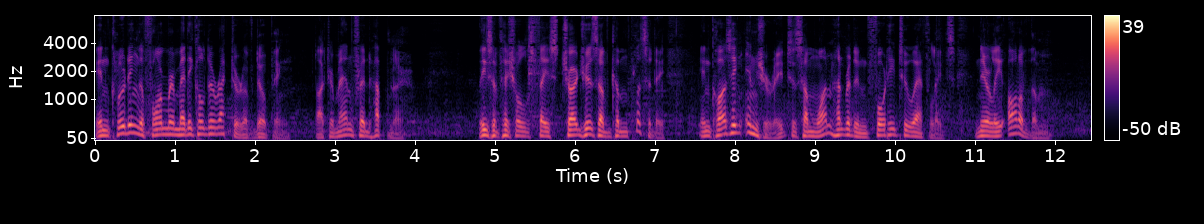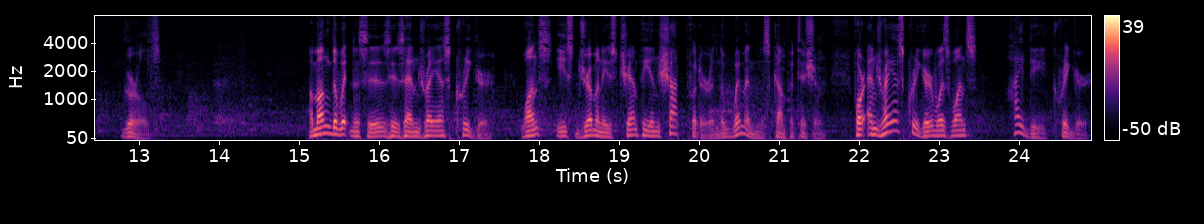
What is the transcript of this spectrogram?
including the former medical director of doping, Dr. Manfred Höppner. These officials face charges of complicity in causing injury to some 142 athletes, nearly all of them girls. Among the witnesses is Andreas Krieger, once East Germany's champion shot putter in the women's competition. For Andreas Krieger was once Heidi Krieger.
